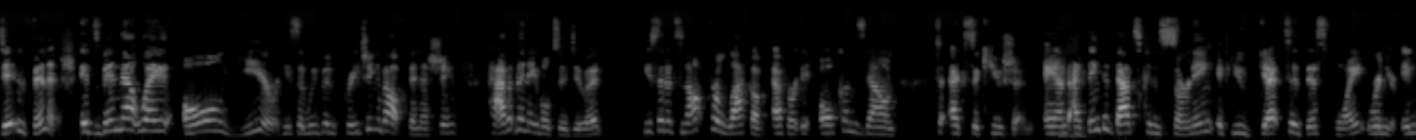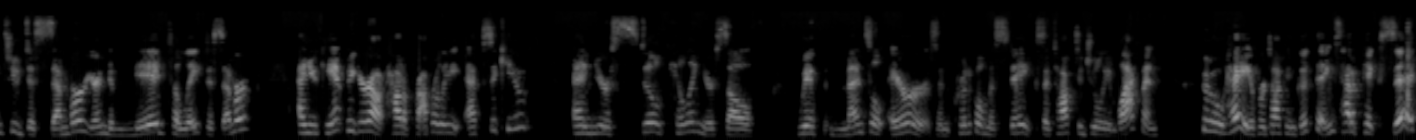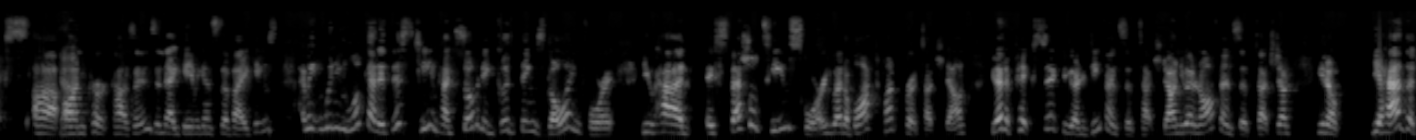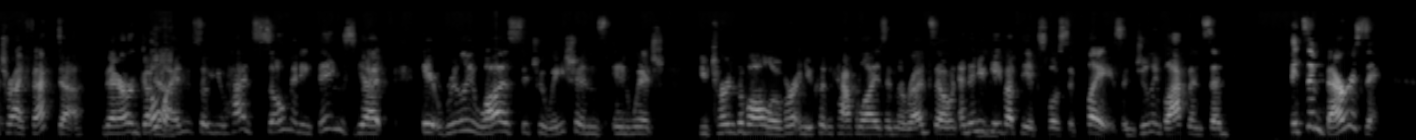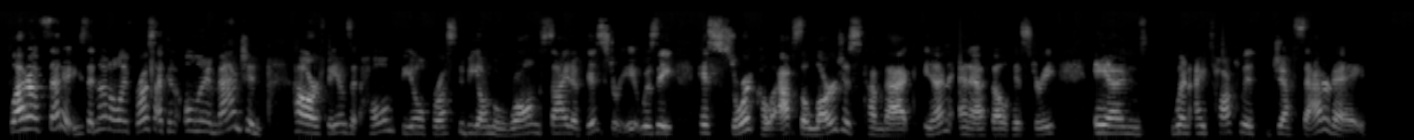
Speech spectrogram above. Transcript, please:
didn't finish. It's been that way all year. He said, we've been preaching about finishing, haven't been able to do it. He said, it's not for lack of effort. It all comes down to execution. And I mm-hmm. think that that's concerning if you get to this point when you're into December, you're into mid to late December, and you can't figure out how to properly execute, and you're still killing yourself with mental errors and critical mistakes. I talked to Julian Blackmon who, hey, if we're talking good things, had a pick six uh, yeah. on Kirk Cousins in that game against the Vikings. I mean, when you look at it, this team had so many good things going for it. You had a special team score, you had a blocked punt for a touchdown, you had a pick six, you had a defensive touchdown, you had an offensive touchdown. You know, you had the trifecta there going. Yeah. So you had so many things, yet it really was situations in which you turned the ball over and you couldn't capitalize in the red zone, and then you mm-hmm. gave up the explosive plays. And Julian Blackmon said it's embarrassing. Flat out said it. He said, not only for us, I can only imagine how our fans at home feel for us to be on the wrong side of history. It was a historic collapse, the largest comeback in NFL history. And when I talked with Jeff Saturday,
